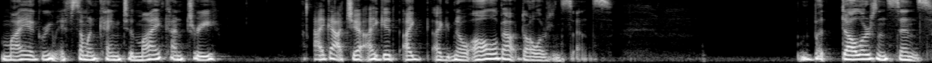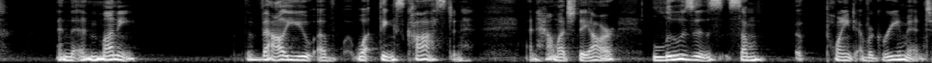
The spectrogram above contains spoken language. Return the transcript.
my agreement. If someone came to my country, I got you. I get. I I know all about dollars and cents, but dollars and cents and, and money, the value of what things cost and and how much they are loses some point of agreement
